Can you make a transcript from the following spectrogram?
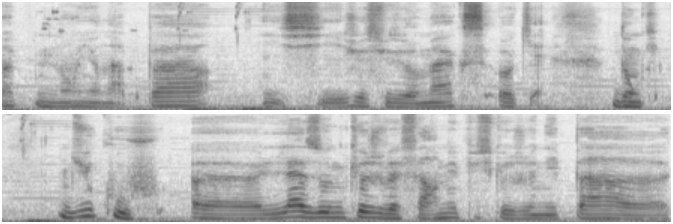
Hop, non, il n'y en a pas. Ici, je suis au max. Ok. Donc, du coup, euh, la zone que je vais farmer, puisque je n'ai pas euh,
